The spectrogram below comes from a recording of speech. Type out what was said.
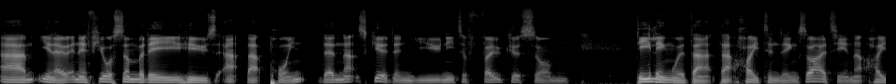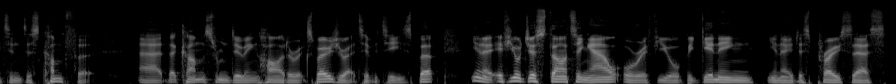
um, you know and if you're somebody who's at that point then that's good and you need to focus on dealing with that that heightened anxiety and that heightened discomfort uh, that comes from doing harder exposure activities. But you know, if you're just starting out or if you're beginning, you know, this process,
